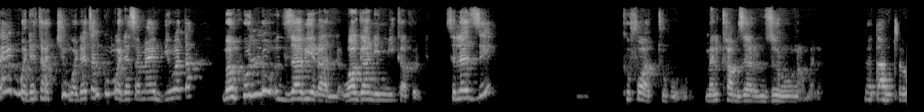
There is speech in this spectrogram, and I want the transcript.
ላይም ወደ ታችም ወደ ጥልቁም ወደ ሰማይም ቢወጣ በሁሉ እግዚአብሔር አለ ዋጋን የሚከፍል። ስለዚህ ክፉ አትሁኑ መልካም ዘርን ዝሩ ነው ማለት በጣም ጥሩ።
